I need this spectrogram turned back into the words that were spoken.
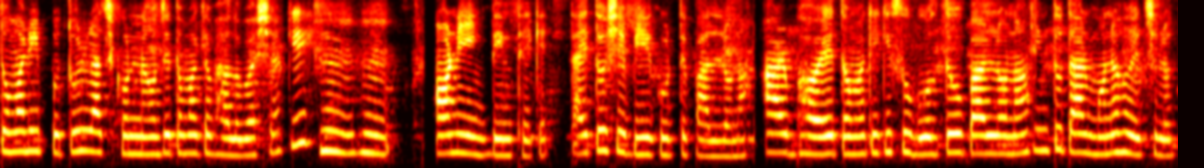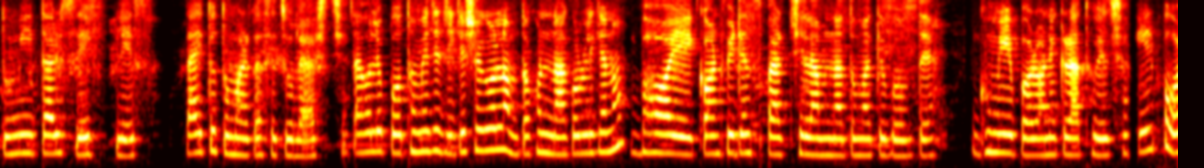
তোমার এই পুতুল রাজকন্যাও যে তোমাকে ভালোবাসে কি? হুম হুম। অনেক দিন থেকে তাই তো সে বিয়ে করতে পারল না। আর ভয়ে তোমাকে কিছু বলতেও পারল না। কিন্তু তার মনে হয়েছিল তুমি তার সেফ প্লেস তাই তো তোমার কাছে চলে আসছে। তাহলে প্রথমে যে জিজ্ঞাসা করলাম তখন না করলি কেন? ভয়ে কনফিডেন্স পাচ্ছিলাম না তোমাকে বলতে। ঘুমিয়ে পর অনেক রাত হয়েছে। এরপর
